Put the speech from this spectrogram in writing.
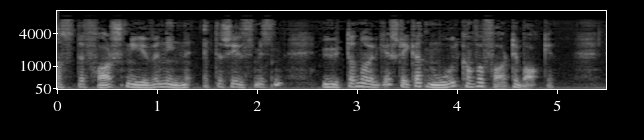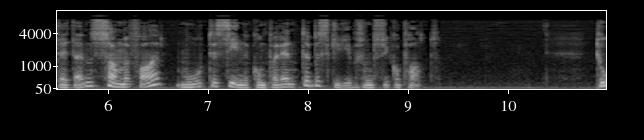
kaste fars nye venninne etter skilsmissen ut av Norge, slik at mor kan få far tilbake. Dette er den samme far mor til sine komparenter beskriver som psykopat. To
